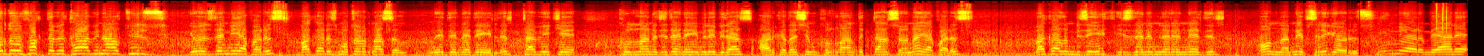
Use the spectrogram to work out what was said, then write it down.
Orada ufak da bir K1600 gözlemi yaparız. Bakarız motor nasıl, nedir ne değildir. Tabii ki kullanıcı deneyimini biraz arkadaşım kullandıktan sonra yaparız. Bakalım bize ilk izlenimleri nedir? Onların hepsini görürüz. Bilmiyorum yani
